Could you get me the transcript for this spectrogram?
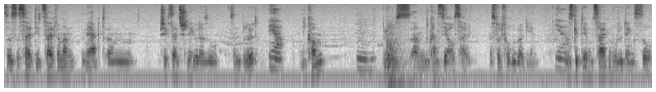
So, es ist halt die Zeit, wenn man merkt, ähm, Schicksalsschläge oder so sind blöd. Ja. Die kommen, Hm. bloß ähm, du kannst sie aushalten. Es wird vorübergehen. Ja. Und es gibt eben Zeiten, wo du denkst, so,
